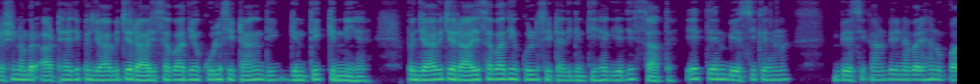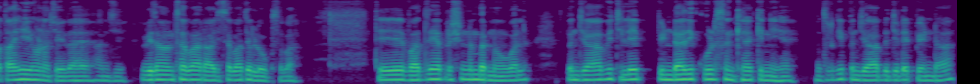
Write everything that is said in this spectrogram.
ਪ੍ਰਸ਼ਨ ਨੰਬਰ 8 ਹੈ ਜੀ, ਪੰਜਾਬ ਵਿੱਚ ਰਾਜ ਸਭਾ ਦੀਆਂ ਕੁੱਲ ਸੀਟਾਂ ਦੀ ਗਿਣਤੀ ਕਿੰਨੀ ਹੈ? ਪੰਜਾਬ ਵਿੱਚ ਰਾਜ ਸਭਾ ਦੀਆਂ ਕੁੱਲ ਸੀਟਾਂ ਦੀ ਗਿਣਤੀ ਹੈਗੀ ਹੈ ਜੀ 7 ਇਹ ਤਿੰਨ ਬੇਸਿਕ ਹਨ ਬੇਸਿਕ ਹਨ ਵੀ ਇਹਨਾਂ ਬਾਰੇ ਸਾਨੂੰ ਪਤਾ ਹੀ ਹੋਣਾ ਚਾਹੀਦਾ ਹੈ, ਹਾਂਜੀ। ਵਿਧਾਨ ਸਭਾ, ਰਾਜ ਸਭਾ ਤੇ ਲੋਕ ਸਭਾ। ਤੇ ਵੱਧਦੇ ਹਾਂ ਪ੍ਰਸ਼ਨ ਨੰਬਰ 9 ਵੱਲ, ਪੰਜਾਬ ਵਿੱਚਲੇ ਪਿੰਡਾਂ ਦੀ ਕੁੱਲ ਸੰਖਿਆ ਕਿੰਨੀ ਹੈ? ਮਤਲਬ ਕਿ ਪੰਜਾਬ ਦੇ ਜਿਹੜੇ ਪਿੰਡ ਆ,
